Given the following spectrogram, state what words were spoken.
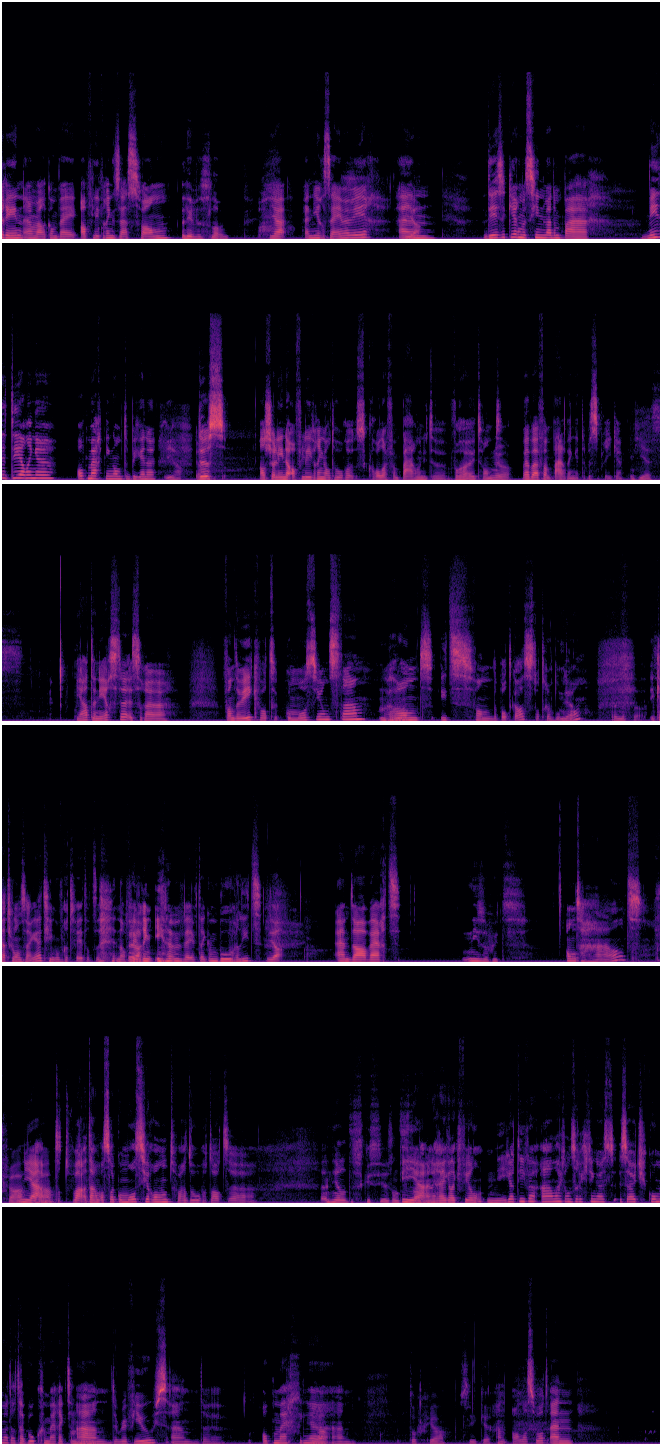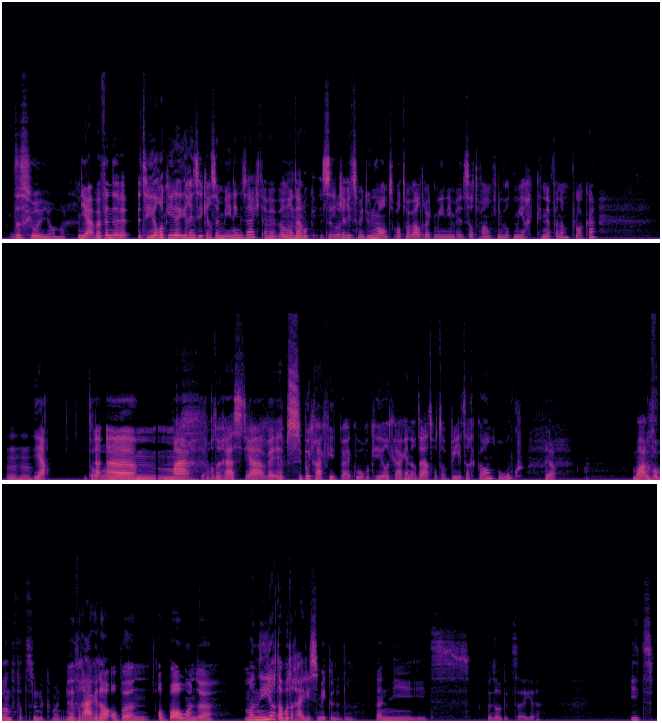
Iedereen en welkom bij aflevering 6 van. Levenslang. Ja, en hier zijn we weer. En Ja. deze keer misschien met een paar mededelingen, opmerkingen om te beginnen. Ja. ja. Dus als je alleen de aflevering wilt horen, scroll even een paar minuten vooruit, want we hebben even een paar dingen te bespreken. Yes. Ja, ten eerste is er eh, van de week wat commotie ontstaan Mhm. rond iets van de podcast, wat er in Ja. voorkwam. Inderdaad. Ik ga het gewoon zeggen, het ging over het feit dat in aflevering 51 ik een boer liet. Ja. En dat werd Niet zo goed. onthaald. Ja. Ja, Dat daar was er commotie rond, waardoor dat... eh, Een hele discussie is ontstaan. ja, en er eigenlijk veel negatieve aandacht onze richting is, is uitgekomen. Dat hebben we ook gemerkt Mhm. aan de reviews, aan de opmerkingen, Ja. aan, Toch, ja. Zeker. aan alles wat. En Dat is gewoon jammer. ja, we vinden het heel oké dat iedereen zeker zijn mening zegt. En we willen Mhm, daar ook zeker tuurlijk. iets mee doen. Want wat we wel eruit meenemen is dat we vanaf nu wat meer knippen en plakken. Mhm. Ja, Dat Eh, ehm, maar Dus, ja. voor de rest, ja, wij hebben super graag feedback. We horen ook heel graag inderdaad wat er beter kan, ook. maar op een fatsoenlijke manier. We vragen dat op een opbouwende manier, Manier. dat we er echt iets mee kunnen doen. En niet iets... Hoe zal ik het zeggen? Iets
